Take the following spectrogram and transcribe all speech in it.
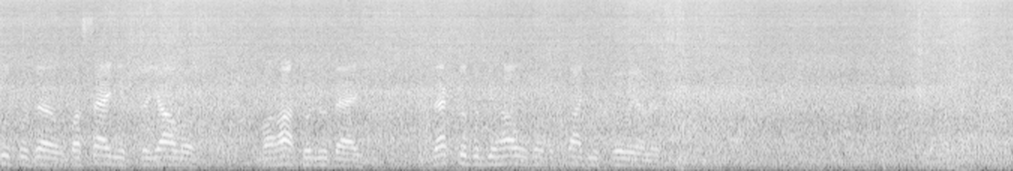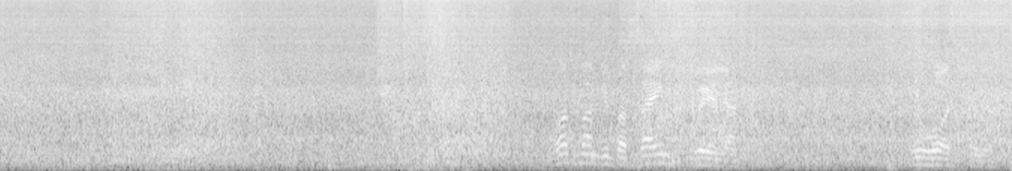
тут уже в басейні стояло багато людей. Дехто добігав в останні хвилини. От вам і басейн хвиля. Угорщина.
